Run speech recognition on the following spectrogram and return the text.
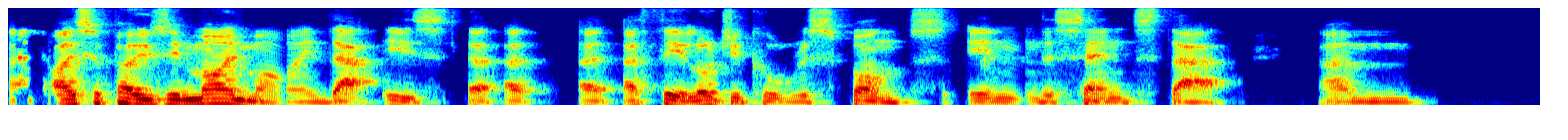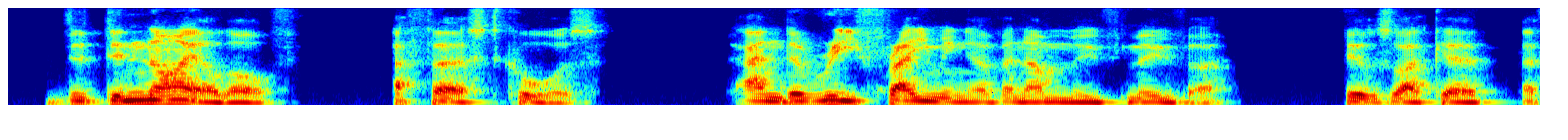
yeah. I suppose, in my mind, that is a, a, a, theological response in the sense that um, the denial of a first cause and a reframing of an unmoved mover feels like a, a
